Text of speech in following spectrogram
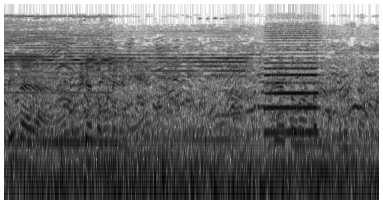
ಇದರಿಂದ ವಿಡಿಯೋ ತೊಗೊಂಡಿದ್ದೀನಿ. ವಿಡಿಯೋ ತೊಗೊಂಡು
